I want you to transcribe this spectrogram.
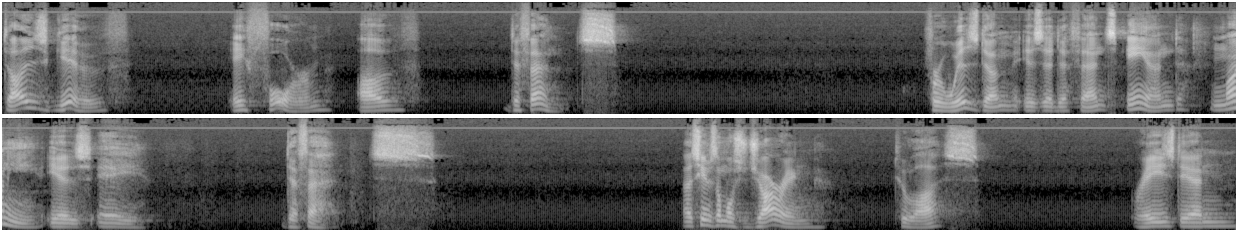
does give a form of defense. For wisdom is a defense, and money is a defense. That seems almost jarring to us. Raised in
